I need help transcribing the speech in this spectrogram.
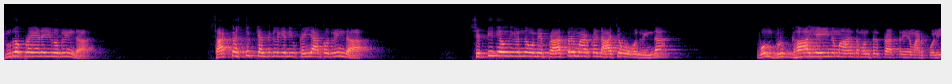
ದೂರ ಪ್ರಯಾಣ ಇರೋದ್ರಿಂದ, ಸಾಕಷ್ಟು ಕೆಲಸಗಳಿಗೆ ನೀವು ಕೈ ಹಾಕೋದ್ರಿಂದ, ಶಕ್ತಿ ದೇವತೆಗಳನ್ನು ಒಮ್ಮೆ ಪ್ರಾರ್ಥನೆ ಮಾಡ್ಕೊಂಡು ಆಚೆ ಹೋಗೋದ್ರಿಂದ, ಓಂ ದುರ್ಗಾಯೇ ನಮಃ ಅಂತ ಮನಸ್ಸಲ್ಲಿ ಪ್ರಾರ್ಥನೆ ಮಾಡ್ಕೊಳ್ಳಿ.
